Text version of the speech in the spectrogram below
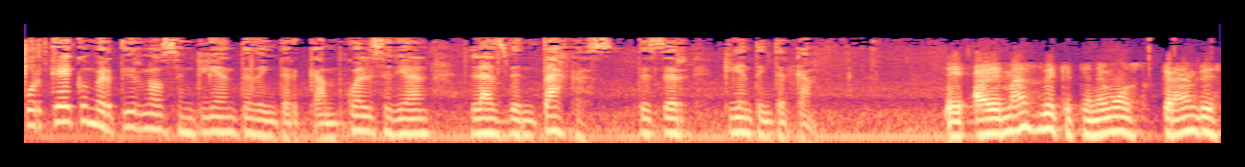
¿Por qué convertirnos en cliente de Intercam? ¿Cuáles serían las ventajas de ser cliente Intercam? Eh, además de que tenemos grandes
